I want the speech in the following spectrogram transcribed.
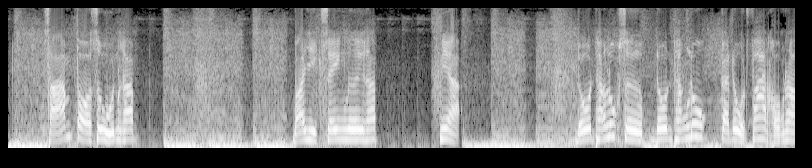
3 ต่อ 0 ครับ บายิกเซ็งเลยครับ เนี่ย โดนทั้งลูกเสิร์ฟโดนทั้งลูกกระโดดฟาดของเรา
